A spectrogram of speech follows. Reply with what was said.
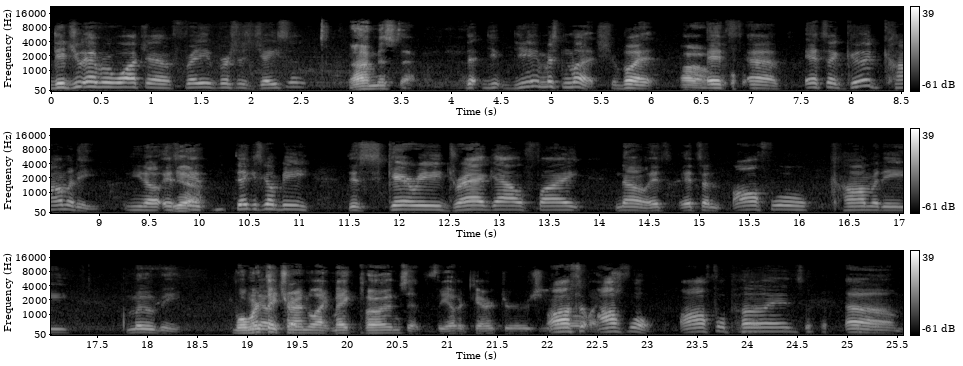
did you ever watch uh, Freddy versus Jason? I missed that one. That, you, you didn't miss much, but Oh, it's uh, it's a good comedy. You know, it's, Yeah. it, you think it's gonna be this scary drag out fight. No, it's it's an awful comedy movie. well, weren't know, they trying to like make puns at the other characters? You know, Also, like- awful, awful puns. Um,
